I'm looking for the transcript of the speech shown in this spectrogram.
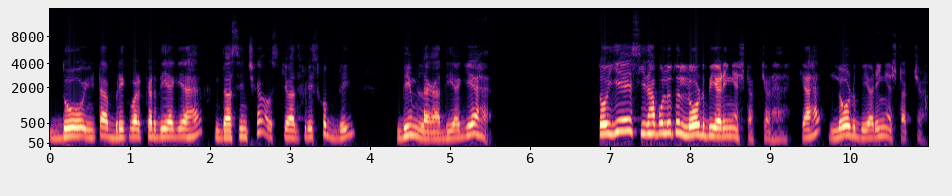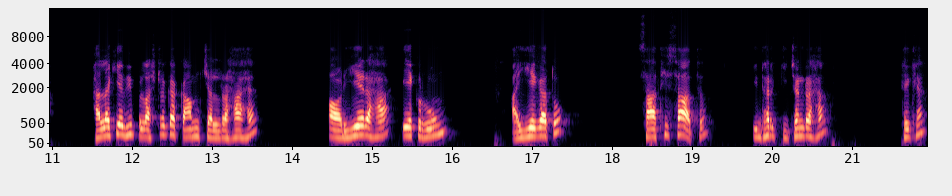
दो ईंटा ब्रिक वर्क कर दिया गया है, दस इंच का, उसके बाद फिर इसको बीम बीम लगा दिया गया है। तो ये सीधा बोले तो लोड बियरिंग स्ट्रक्चर है। क्या है? Load bearing structure. हालाँकि अभी प्लास्टर का काम चल रहा है, और ये रहा एक रूम, आइएगा तो साथ ही साथ इधर किचन रहा, ठीक है?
